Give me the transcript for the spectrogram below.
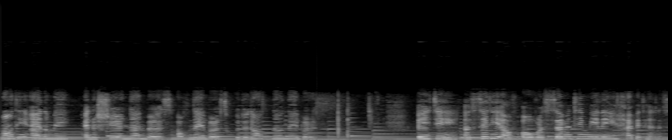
mounting anomie, and sheer numbers of neighbors who do not know neighbors. Beijing, a city of over 70 million inhabitants,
